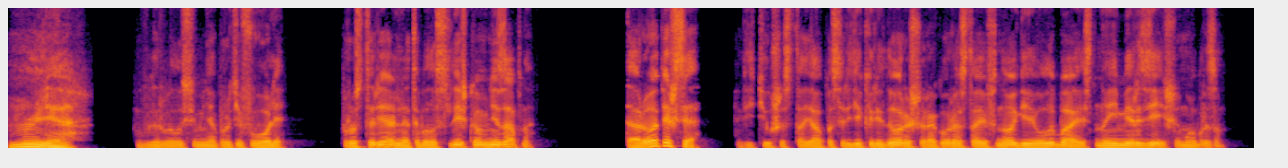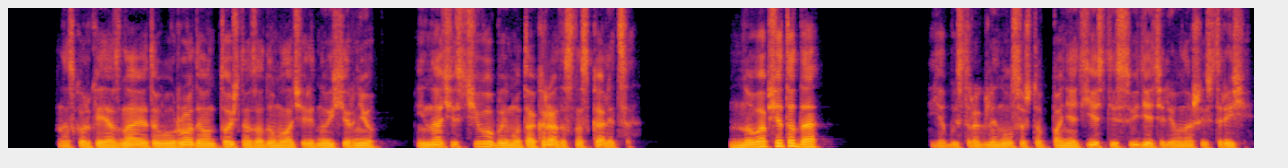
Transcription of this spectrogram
«Мля!» — вырвалось у меня против воли. Просто реально это было слишком внезапно. «Торопишься?» Витюша стоял посреди коридора, широко расставив ноги и улыбаясь наимерзейшим образом. Насколько я знаю этого урода, он точно задумал очередную херню. Иначе с чего бы ему так радостно скалиться? Ну, вообще-то да. Я быстро оглянулся, чтобы понять, есть ли свидетели у нашей встречи.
